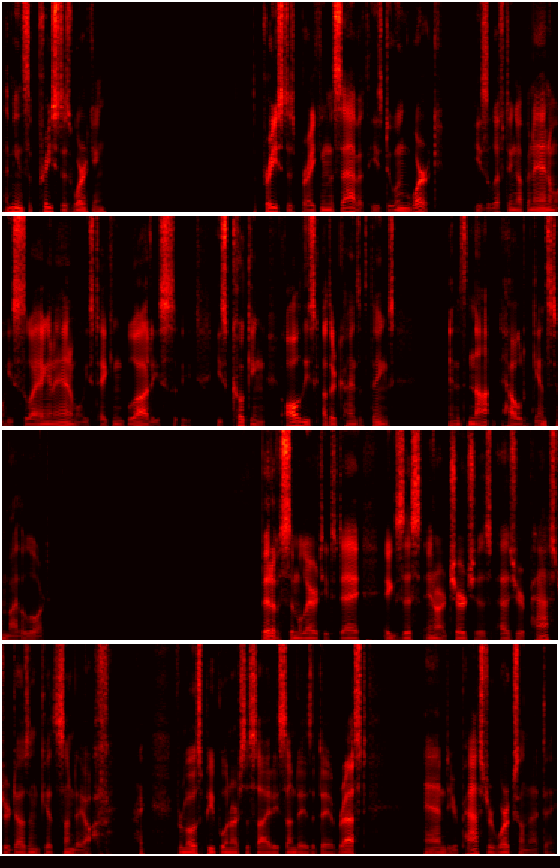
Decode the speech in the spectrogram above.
That means the priest is working. The priest is breaking the Sabbath. He's doing work. He's lifting up an animal. He's slaying an animal. He's taking blood. He's he's cooking. All these other kinds of things, and it's not held against him by the Lord. Bit of a similarity today exists in our churches as your pastor doesn't get Sunday off. right? For most people in our society, Sunday is a day of rest, and your pastor works on that day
